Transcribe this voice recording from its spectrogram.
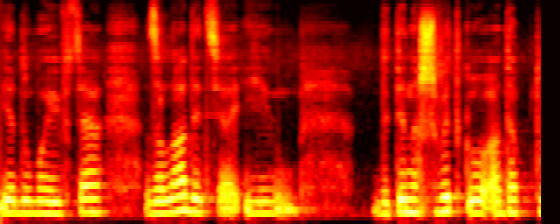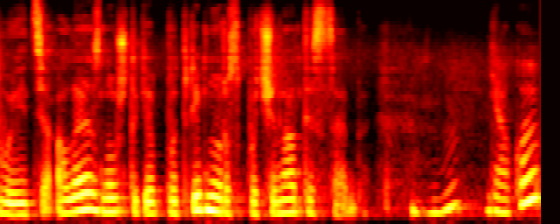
я думаю, все заладиться і дитина швидко адаптується. Але знову ж таки потрібно розпочинати з себе. Дякую.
